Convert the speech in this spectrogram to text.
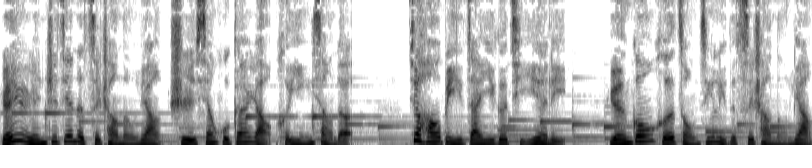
人与人之间的磁场能量是相互干扰和影响的，就好比在一个企业里，员工和总经理的磁场能量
